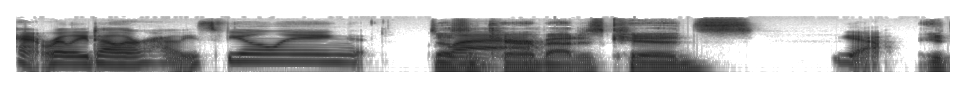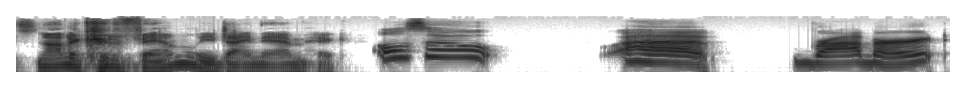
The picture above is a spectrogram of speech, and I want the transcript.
can't really tell her how he's feeling. Doesn't Blah. care about his kids. Yeah. It's not a good family dynamic. also uh robert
